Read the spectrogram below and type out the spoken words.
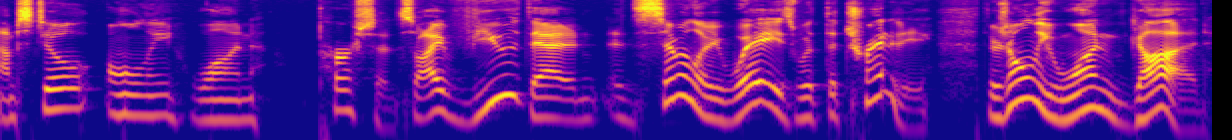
I'm still only one person. So I view that in, in similar ways with the Trinity. There's only one God.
